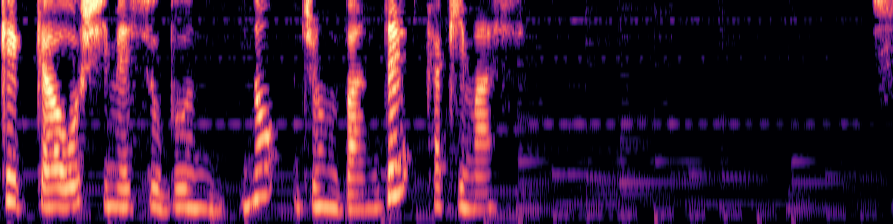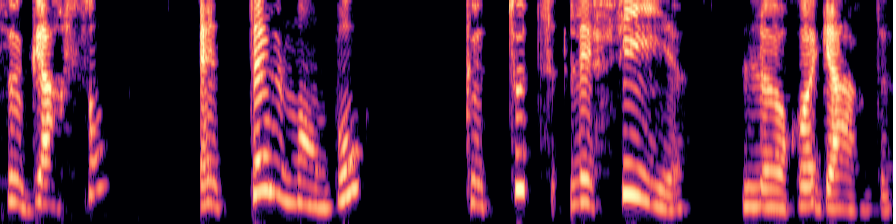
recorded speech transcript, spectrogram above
結果を示す文の順番で書きます。Ce garçon est tellement beau que toutes les filles le regardent.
